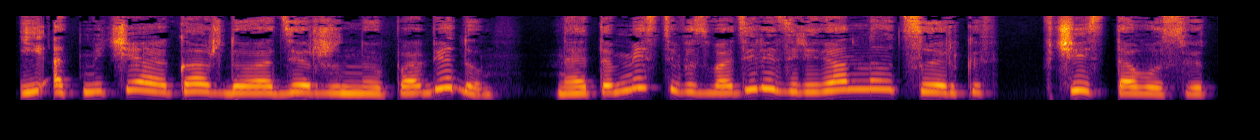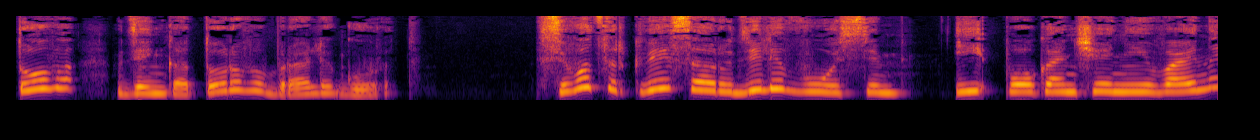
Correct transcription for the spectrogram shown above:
И, отмечая каждую одержанную победу, на этом месте возводили деревянную церковь в честь того святого, в день которого брали город. Всего церквей соорудили восемь, и по окончании войны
